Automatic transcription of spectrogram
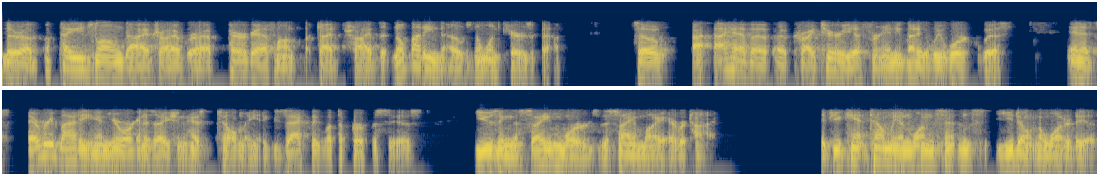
they're a, a page long diatribe or a paragraph long diatribe that nobody knows, no one cares about. So I, I have a, a criteria for anybody that we work with and it's everybody in your organization has to tell me exactly what the purpose is using the same words the same way every time. If you can't tell me in one sentence, you don't know what it is.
